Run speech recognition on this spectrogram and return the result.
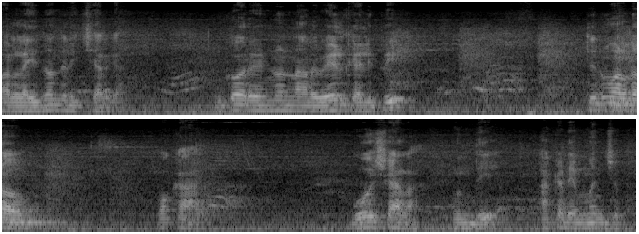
వాళ్ళు ఐదు వందలు ఇచ్చారుగా. ఇంకో రెండున్నర వేలు కలిపి తిరుమలరావు ఒక గోశాల ఉంది అక్కడ ఇమ్మని చెప్పు.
